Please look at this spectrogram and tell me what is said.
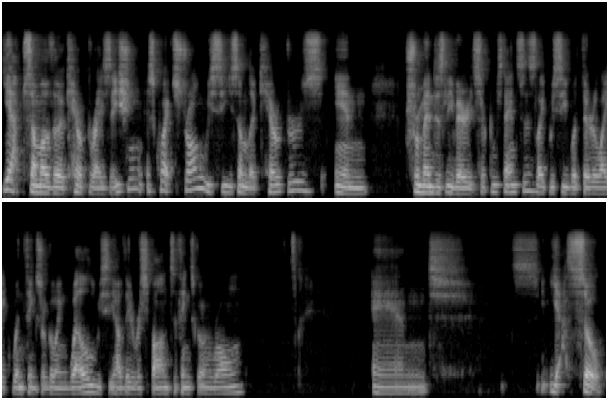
yeah, some of the characterization is quite strong. We see some of the characters in tremendously varied circumstances. Like, we see what they're like when things are going well. We see how they respond to things going wrong. And, yeah, so,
